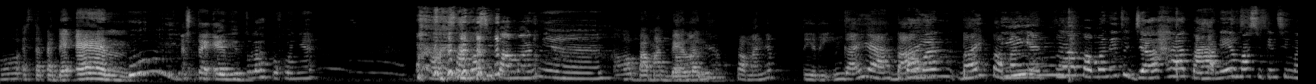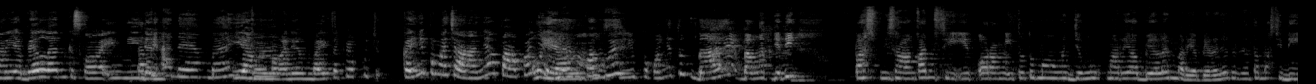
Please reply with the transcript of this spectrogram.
Oh, STPDN. STM gitulah pokoknya sama, sama si pamannya. Oh, paman pamannya Belen. pamannya tiri. Enggak ya baik. Paman- baik pamannya iya, itu. enggak, pamannya itu jahat. Pamannya yang masukin si Maria Belen ke sekolah ini. Tapi dan ada yang baik iya kan? memang ada yang baik. Tapi aku kayaknya pengacaranya apa apanya oh ya? iya lupa gue. sih. Pokoknya tuh baik banget. Jadi pas misalkan si it- orang itu tuh mau ngejenguk Maria Belen Maria Belennya ternyata masih di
